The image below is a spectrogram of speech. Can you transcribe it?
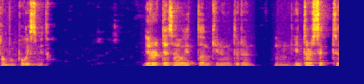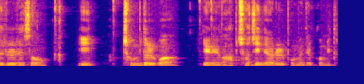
한번 보겠습니다. 이럴 때 사용했던 기능들은 음, 인터섹트를 해서 이 점들과 얘네가 합쳐지냐를 보면 될 겁니다.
